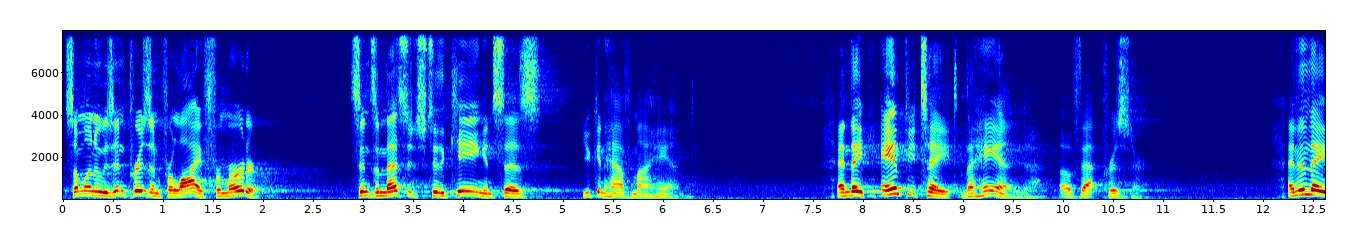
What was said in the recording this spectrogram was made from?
someone who is in prison for life, for murder, sends a message to the king and says, You can have my hand. And they amputate the hand of that prisoner. And then they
